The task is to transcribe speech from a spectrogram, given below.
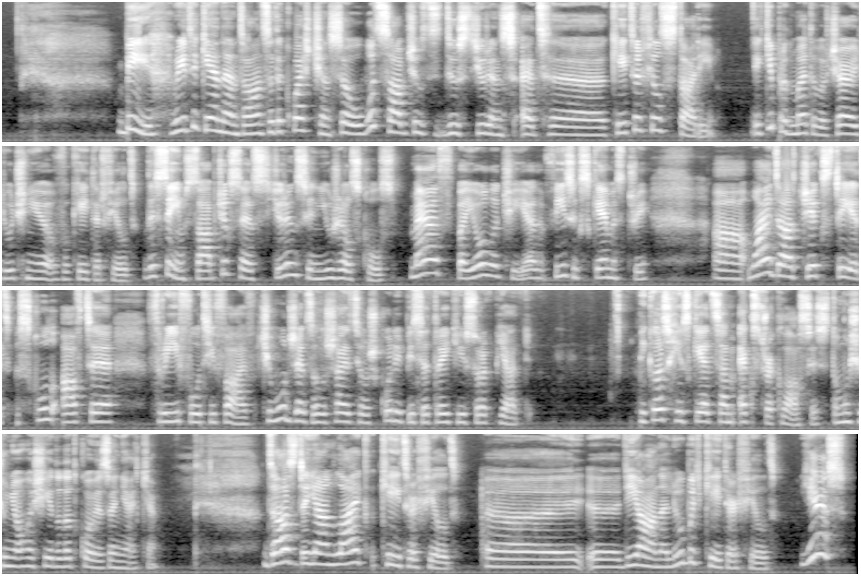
B. Read again and answer the question. So, what subjects do students at uh, Caterfield study? Які предмети вивчають учні в Caterfield? The same subjects as students in usual schools. Math, biology, physics, chemistry. Uh, why does Jack stay at school after 3.45? Чому Джек залишається у школі після 3.45? Because he's get some extra classes. Тому що у нього ще є додаткові заняття. Does Diane like Caterfield? Е, е, Діана любить Caterfield? Yes.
